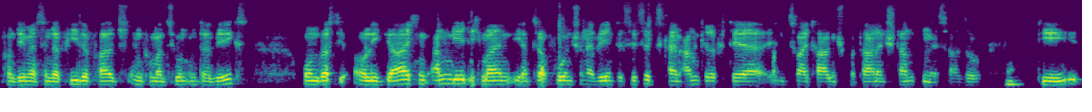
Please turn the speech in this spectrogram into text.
von dem her sind da viele Falschinformationen unterwegs. Und was die Oligarchen angeht, ich meine, ihr habt es ja auch vorhin schon erwähnt, es ist jetzt kein Angriff, der in zwei Tagen spontan entstanden ist. Also die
